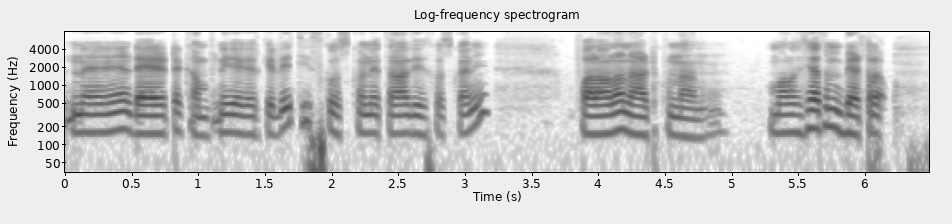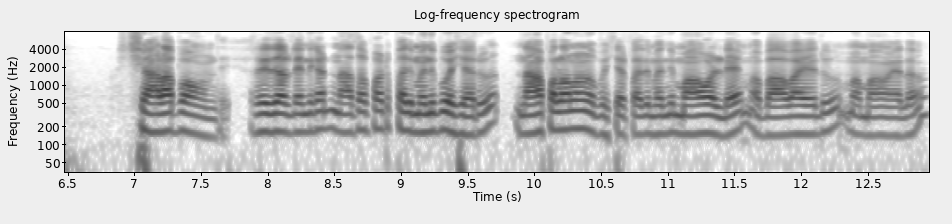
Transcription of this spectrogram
నేనే డైరెక్ట్ కంపెనీ దగ్గరికి వెళ్ళి తీసుకొచ్చుకొని ఇత్తనాలు తీసుకొచ్చుకొని పొలంలో నాటుకున్నాను. మొలక శాతం బెటర్. చాలా బాగుంది. రిజల్ట్ ఎందుకంటే నాతో పాటు పది మంది పోసారు నా పొలంలోనే పోసారు పది మంది మా వాళ్ళే మా బాబాయిలు మా మామయ్యలు.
